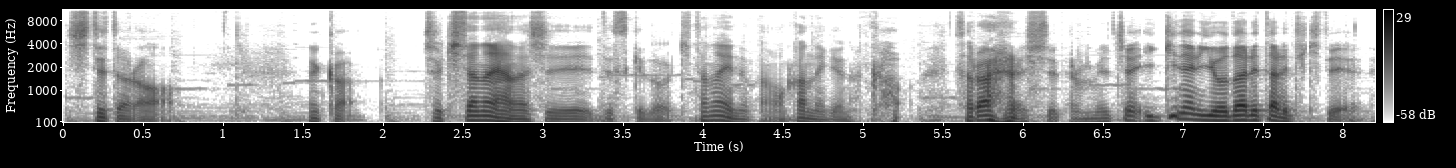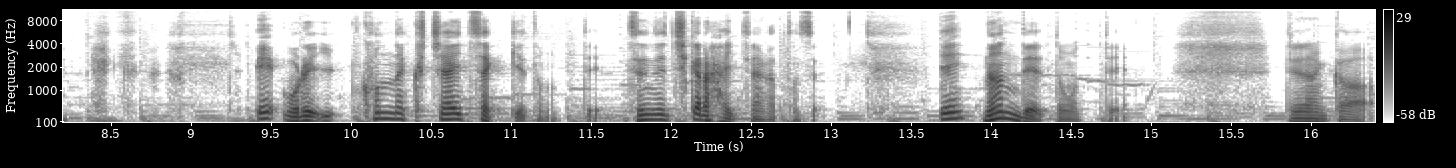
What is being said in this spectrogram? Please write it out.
してたらなんかちょっと汚い話ですけど汚いのかなわかんないけどなんか皿洗いしてたらめっちゃいきなりよだれ垂れてきてえ俺こんな口開いてたっけと思って全然力入ってなかったんですよ。えなんでと思って。でなんか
